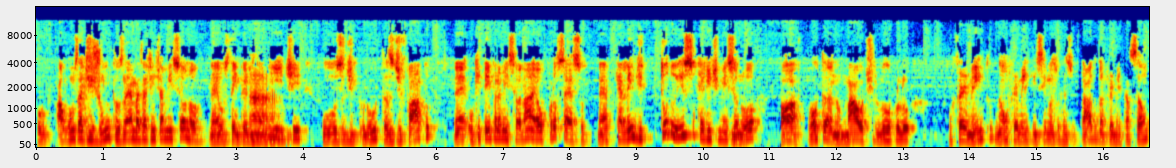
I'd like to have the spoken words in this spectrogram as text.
o, alguns adjuntos, né? Mas a gente já mencionou, né? Os temperos ah. da MIT, o uso de frutas, de fato. Né? O que tem para mencionar é o processo, né? Porque além de tudo isso que a gente mencionou, Ó, voltando, malte, lúpulo, o fermento, não o fermento em si, mas o resultado da fermentação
